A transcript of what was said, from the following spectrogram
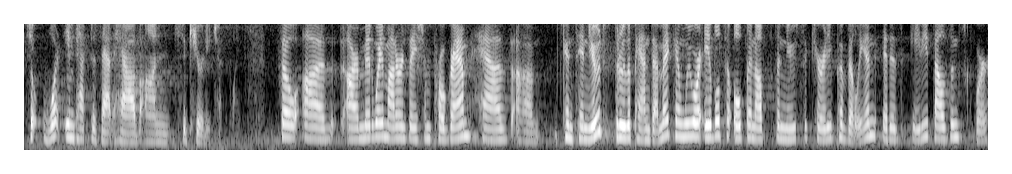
So, what impact does that have on security checkpoints? So, uh, our Midway modernization program has um, continued through the pandemic, and we were able to open up the new security pavilion. It is 80,000 square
